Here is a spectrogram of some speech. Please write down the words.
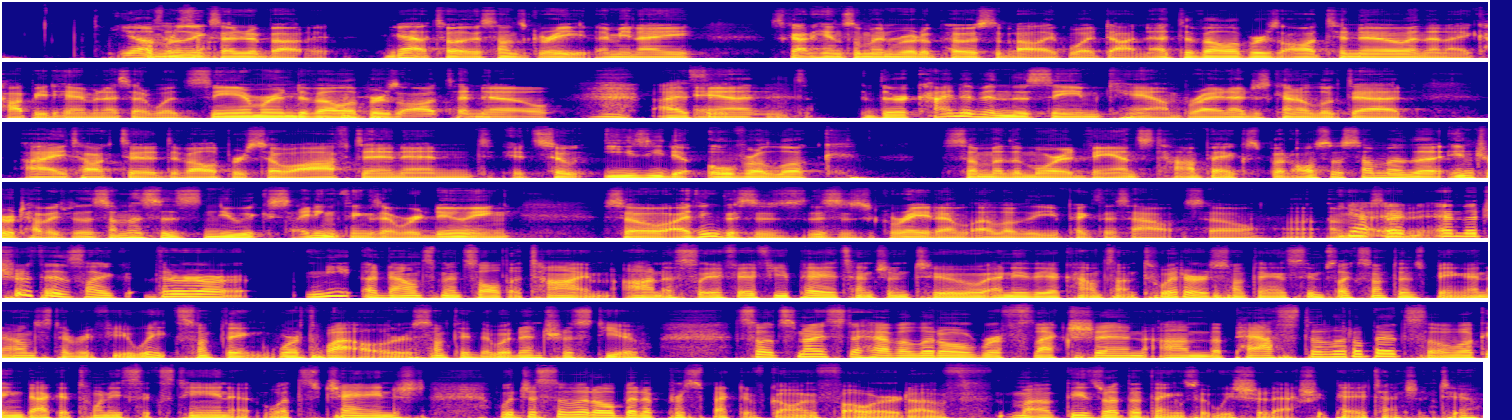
Yeah, How's I'm really excited about it. Yeah, totally. That sounds great. I mean, I Scott Hanselman wrote a post about like what .NET developers ought to know, and then I copied him and I said what Xamarin developers ought to know. I see. And they're kind of in the same camp, right? And I just kind of looked at. I talk to developers so often, and it's so easy to overlook some of the more advanced topics, but also some of the intro topics. But some of this new exciting things that we're doing so I think this is this is great. I, I love that you picked this out. So uh, I'm yeah, excited. And, and the truth is, like, there are neat announcements all the time. Honestly, if if you pay attention to any of the accounts on Twitter or something, it seems like something's being announced every few weeks, something worthwhile or something that would interest you. So it's nice to have a little reflection on the past a little bit. So looking back at 2016 at what's changed, with just a little bit of perspective going forward of well, these are the things that we should actually pay attention to.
